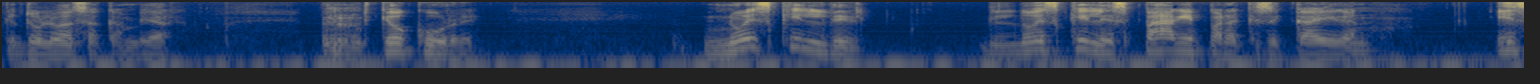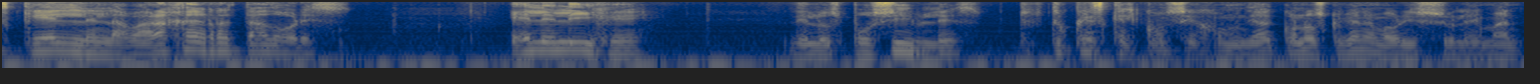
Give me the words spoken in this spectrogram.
que tú le vas a cambiar ¿qué ocurre? no es que el de no es que les pague para que se caigan, es que él en la baraja de retadores, él elige de los posibles. ¿Tú, crees que el Consejo Mundial, conozco bien a Mauricio Suleiman,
